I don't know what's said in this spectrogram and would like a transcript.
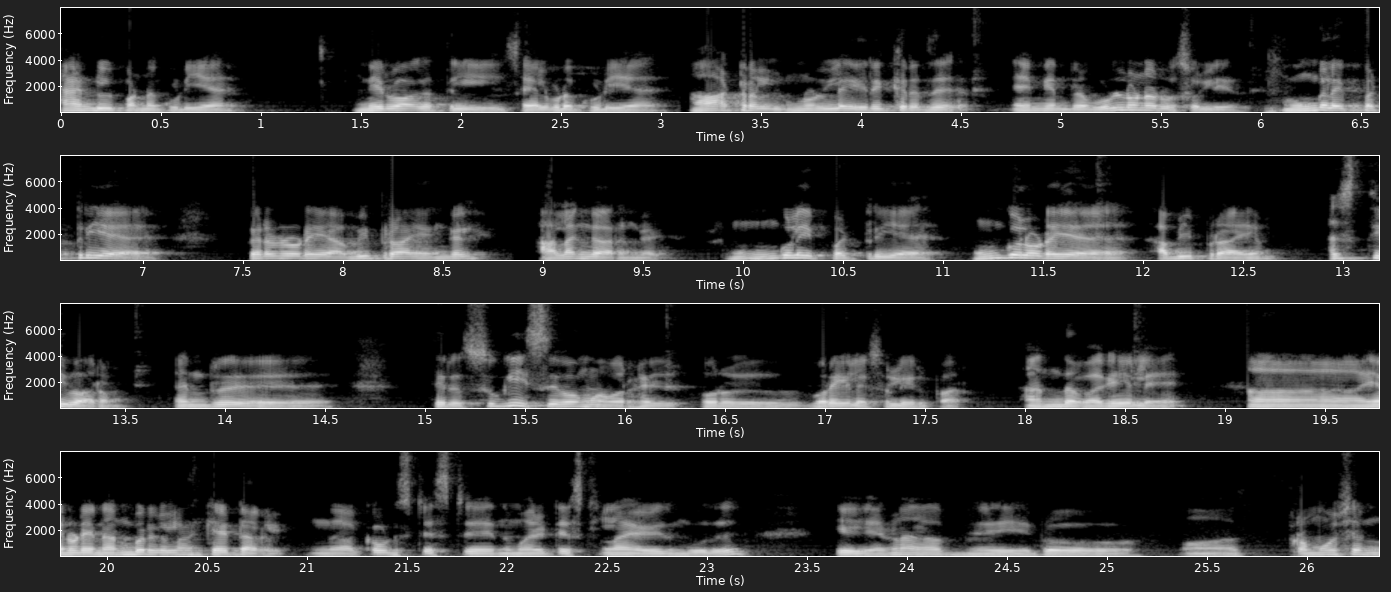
ஹேண்டில் பண்ணக்கூடிய நிர்வாகத்தில் செயல்படக்கூடிய ஆற்றல் உன்னுள்ளே இருக்கிறது என்கின்ற உள்ளுணர்வு சொல்லியது. உங்களை பற்றிய பிறருடைய அபிப்பிராயங்கள் அலங்காரங்கள். உங்களை பற்றிய உங்களுடைய அபிப்பிராயம் அஸ்திவாரம் என்று திரு சுகி சிவம் அவர்கள் ஒரு உரையில சொல்லியிருப்பார். அந்த வகையில் என்னுடைய நண்பர்கள்லாம் கேட்டார்கள். இந்த அக்கௌண்ட்ஸ் டெஸ்ட்டு இந்த மாதிரி டெஸ்ட்லாம் எழுதும்போது ஏன்னா இப்போது ப்ரமோஷன்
